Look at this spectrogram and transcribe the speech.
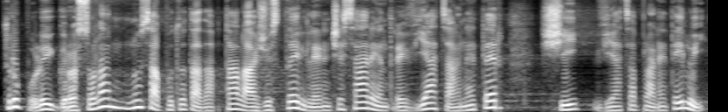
Trupul lui grosolan nu s-a putut adapta la ajustările necesare între viața în eter și viața planetei lui.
